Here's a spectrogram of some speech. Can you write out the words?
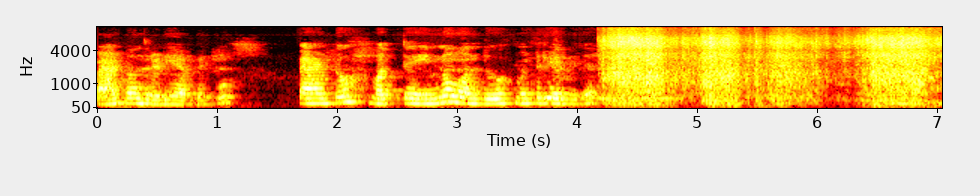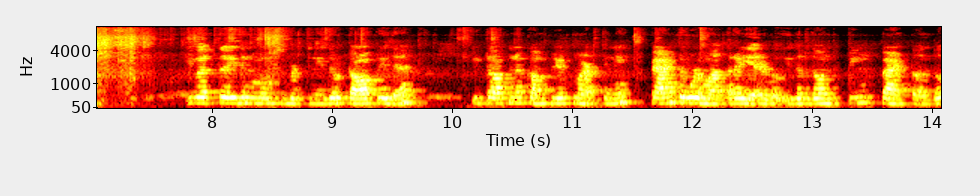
ಪ್ಯಾಂಟ್ ಒಂದು ರೆಡಿ ಆಗಬೇಕು. ಪ್ಯಾಂಟು ಮತ್ತು ಇನ್ನೂ ಒಂದು ಮೆಟೀರಿಯಲ್ ಇದೆ. ಇವತ್ತು ಇದನ್ನು ಮುಗಿಸ್ಬಿಡ್ತೀನಿ. ಇದು ಟಾಪ್ ಇದೆ. ಈ ಟಾಪ್ನ ಕಂಪ್ಲೀಟ್ ಮಾಡ್ತೀನಿ. ಪ್ಯಾಂಟ್ಗಳು ಮಾತ್ರ ಎರಡು. ಇದ್ರದ್ದು ಒಂದು ಪಿಂಕ್ ಪ್ಯಾಂಟ್ ಒಂದು.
